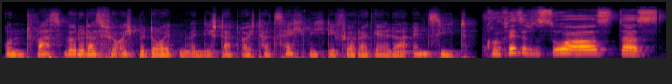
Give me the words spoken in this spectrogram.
Und was würde das für euch bedeuten, wenn die Stadt euch tatsächlich die Fördergelder entzieht? Konkret sieht es so aus, dass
